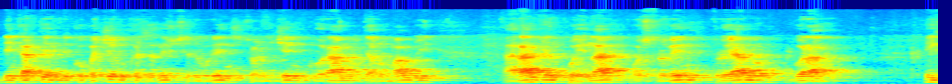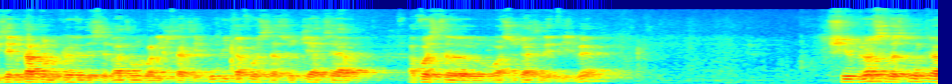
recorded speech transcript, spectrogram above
din cartierele Copăcelu, Căzănești, Râureni, Stolniceni, Goranu, dealul Malului, Aranghel, Poenari, Ostroveni, Troianu, Goran. Executantul lucrării desemnat în urma licitației publică a fost, asociația, a fost uh, o asociație de firme și vreau să vă spun că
